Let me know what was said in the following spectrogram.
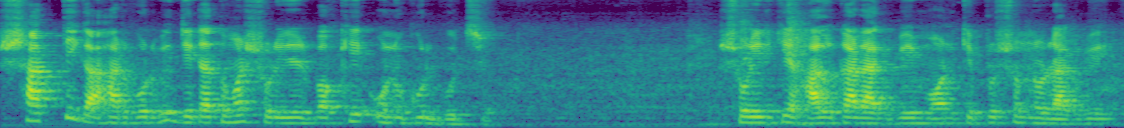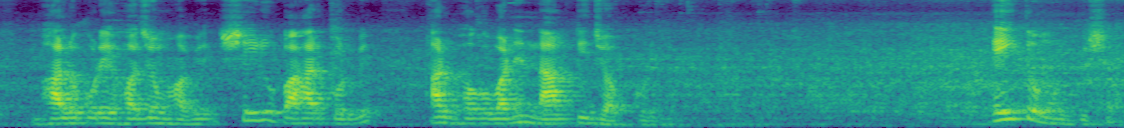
সাত্বিক আহার করবে যেটা তোমার শরীরের পক্ষে অনুকূল বুঝছ। শরীরকে হালকা রাখবে, মনকে প্রসন্ন রাখবে, ভালো করে হজম হবে, সেইরূপ আহার করবে আর ভগবানের নামটি জপ করবে। এই তো মূল বিষয়।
